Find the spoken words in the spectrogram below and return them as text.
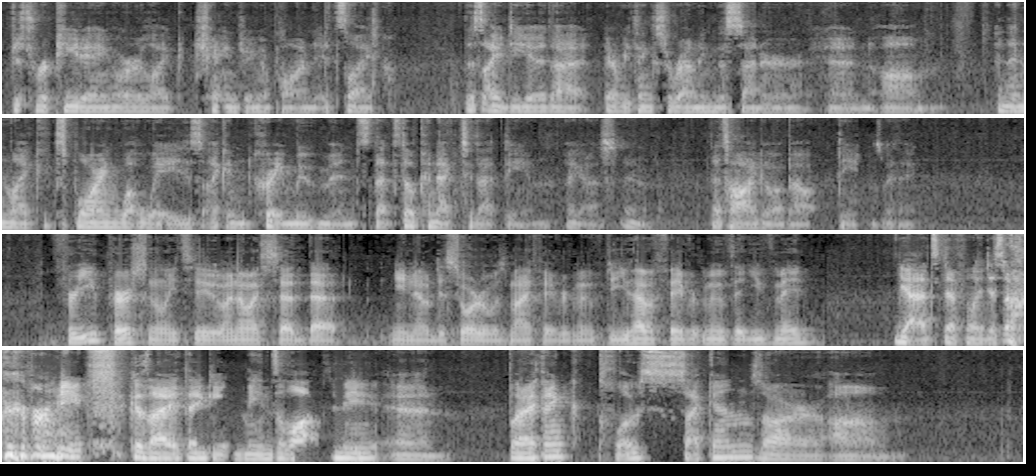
just repeating or like changing upon. It's like this idea that everything's surrounding the center and um and then like exploring what ways I can create movements that still connect to that theme, I guess. And that's how I go about themes, I think. For you personally too, I know I said that, you know, disorder was my favorite move. Do you have a favorite move that you've made? yeah, it's definitely disorder for me because I think it means a lot to me. And but I think close seconds are um,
